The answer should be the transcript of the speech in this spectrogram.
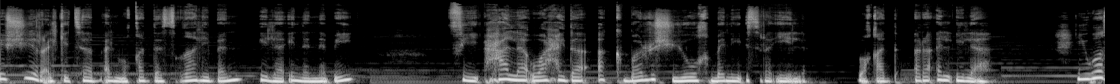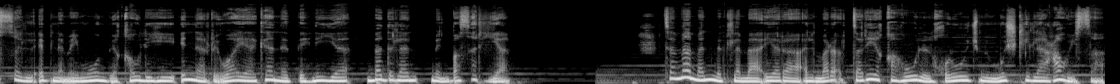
يشير الكتاب المقدس غالبا إلى إن النبي في حالة واحدة أكبر شيوخ بني إسرائيل. وقد رأى الإله. يواصل ابن ميمون بقوله إن الرواية كانت ذهنية بدلا من بصرية. تماما مثلما يرى المرء طريقه للخروج من مشكلة عويصة.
